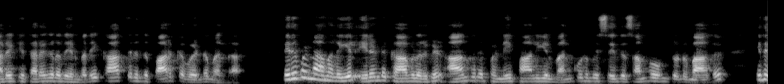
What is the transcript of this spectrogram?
அறிக்கை தருகிறது என்பதை காத்திருந்து பார்க்க வேண்டும் என்றார் திருவண்ணாமலையில் இரண்டு காவலர்கள் ஆந்திர பெண்ணை பாலியல் வன்கொடுமை செய்த சம்பவம் தொடர்பாக இது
